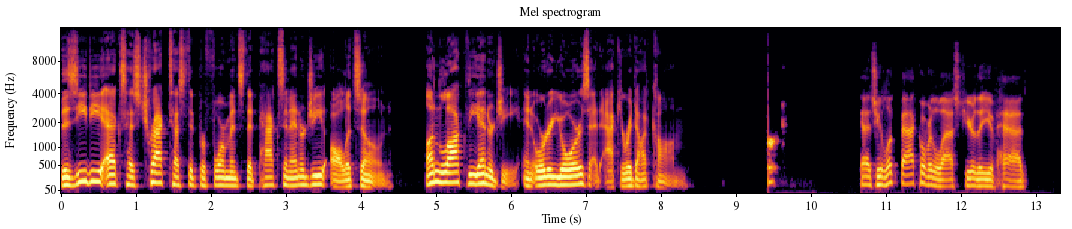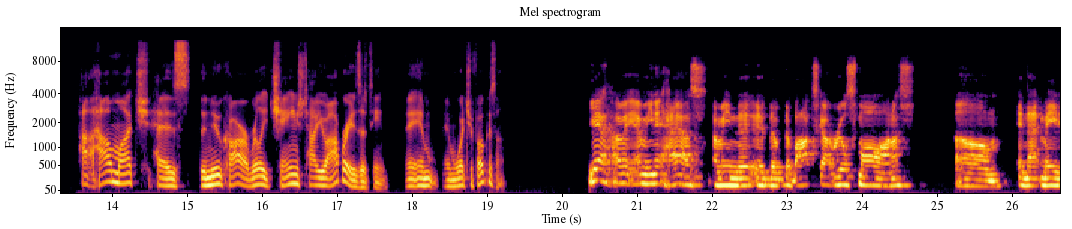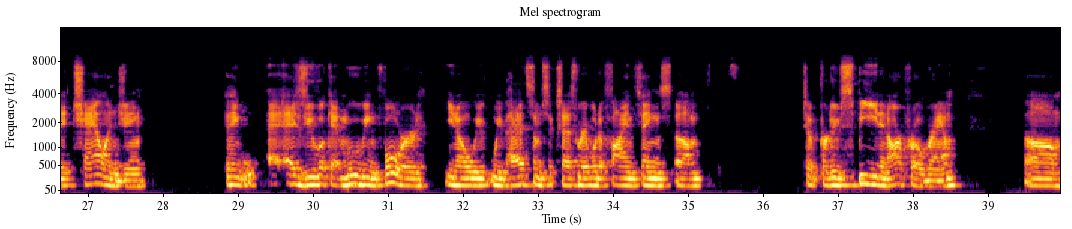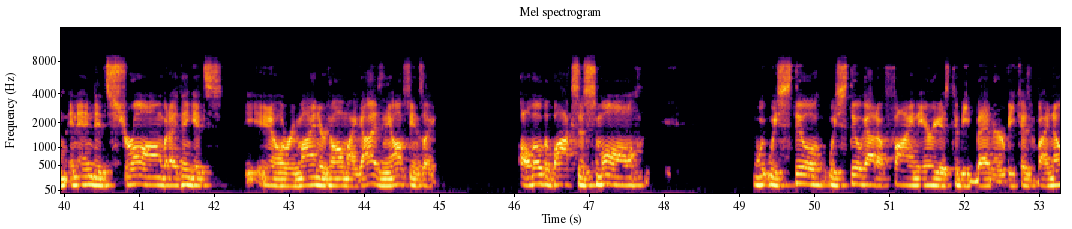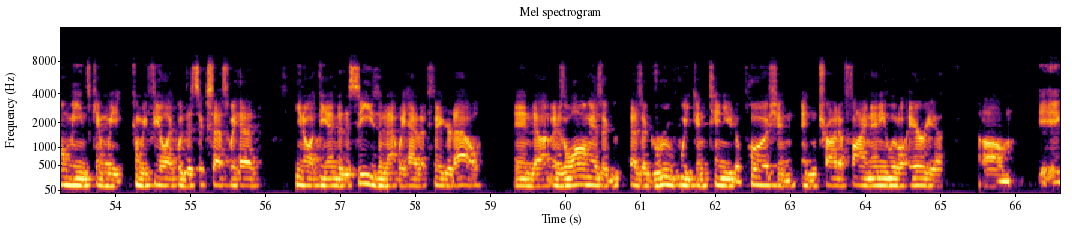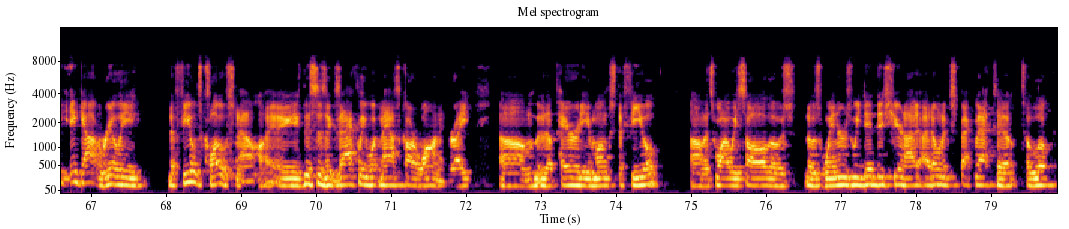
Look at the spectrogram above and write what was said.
the ZDX has track tested performance that packs an energy all its own. Unlock the energy and order yours at Acura.com. As you look back over the last year that you've had, how, how much has the new car really changed how you operate as a team and, and what you focus on? Yeah, I mean, I mean, it has. I mean, the the, the box got real small on us, um, and that made it challenging I think as you look at moving forward, you know, we've we've had some success. We're able to find things um, to produce speed in our program, um, and ended strong. But I think it's you know a reminder to all my guys in the offseason like, although the box is small, we, we still we still got to find areas to be better because by no means can we can we feel like with the success we had, you know, at the end of the season that we have it figured out. And uh, as long as a as a group we continue to push and and try to find any little area, um, it, it got really the field's close now. I, this is exactly what NASCAR wanted, right? Um, the parity amongst the field. Um, it's why we saw those those winners we did this year, and I, I don't expect that to to look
